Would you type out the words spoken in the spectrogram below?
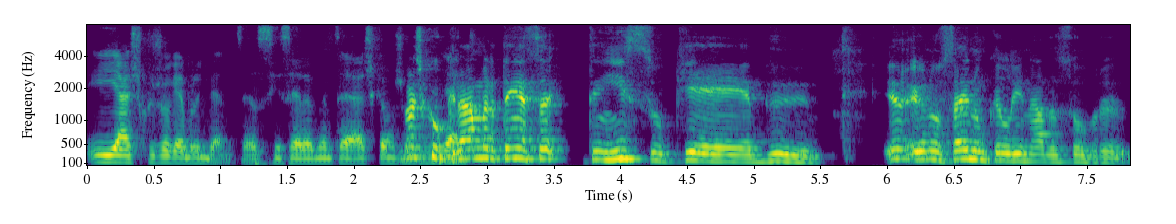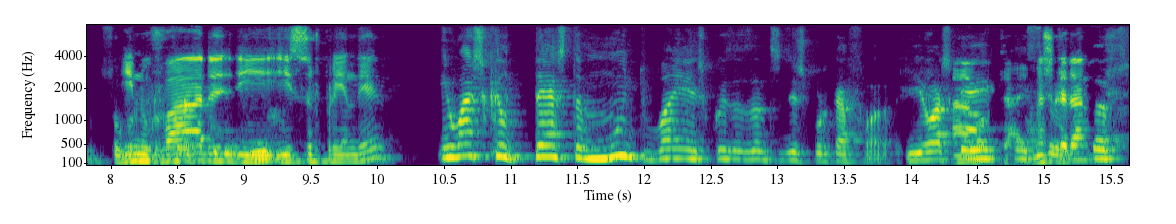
e acho que o jogo é brilhante, eu, sinceramente acho que é um jogo acho que o. Kramer tem, essa, tem isso que é de. Eu, eu não sei, nunca li nada sobre. sobre Inovar e, e surpreender? Eu acho que ele testa muito bem as coisas antes de as pôr cá fora. E eu acho que Ah, é. ok. que é o Mas calhar- Portanto,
